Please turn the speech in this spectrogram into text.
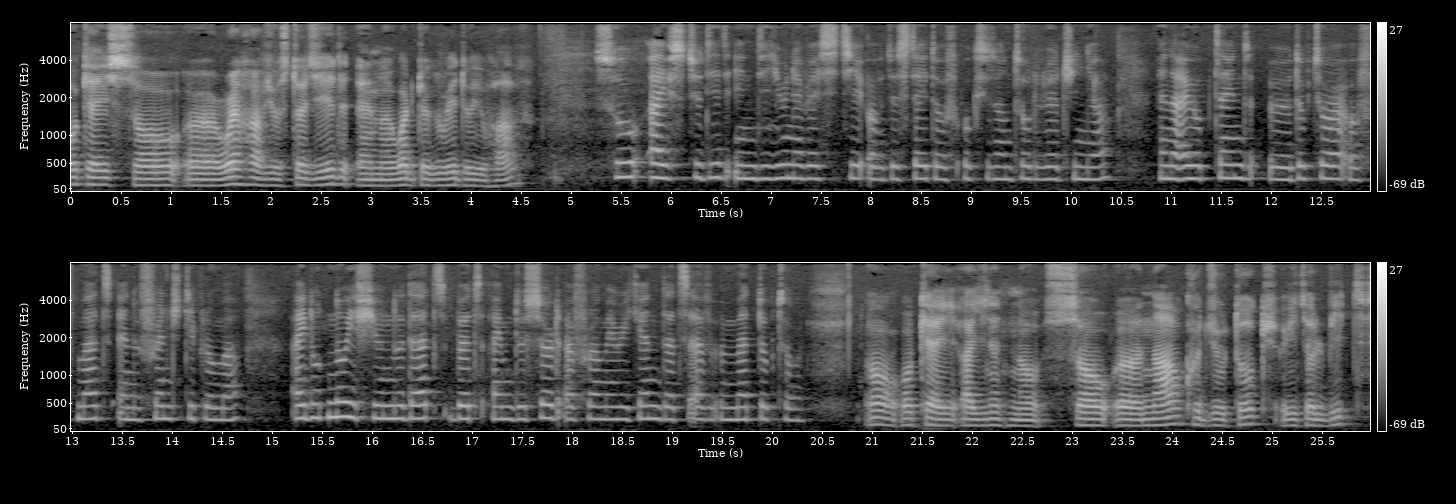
Okay, so uh, where have you studied, and uh, what degree do you have? So I've studied in the University of the State of Occidental Virginia and I obtained a doctorate of math and a French diploma. I don't know if you know that, but I'm the third Afro-American that have a math doctor. Oh, okay, I didn't know. So uh, now could you talk a little bit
